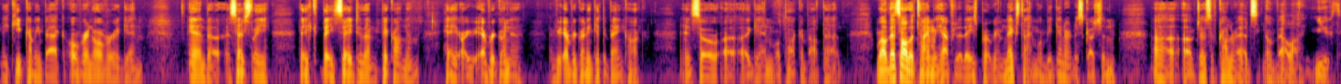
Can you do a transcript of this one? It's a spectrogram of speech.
They keep coming back over and over again, and uh, essentially they they say to them, pick on them, hey, are you ever gonna, are you ever gonna get to Bangkok? And so uh, again, we'll talk about that. Well, that's all the time we have for today's program. Next time, we'll begin our discussion uh, of Joseph Conrad's novella Youth.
